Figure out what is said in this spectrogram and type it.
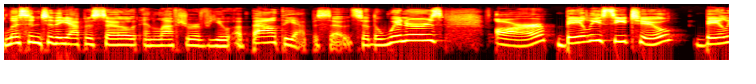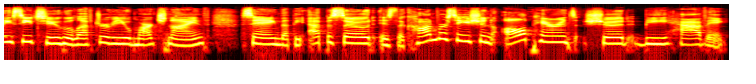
listened to the episode and left a review about the episode. So the winners are Bailey C2. Bailey C2, who left a review March 9th, saying that the episode is the conversation all parents should be having.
